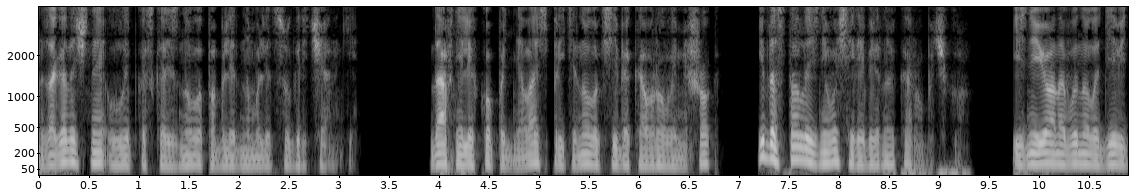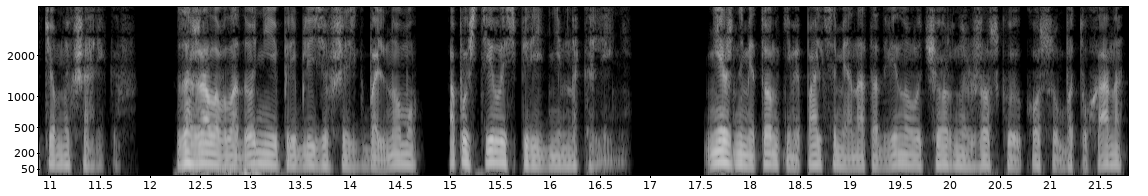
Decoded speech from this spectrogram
Загадочная улыбка скользнула по бледному лицу гречанки. Дафни легко поднялась, притянула к себе ковровый мешок и достала из него серебряную коробочку. Из нее она вынула девять темных шариков, зажала в ладони и, приблизившись к больному, опустилась перед ним на колени. Нежными тонкими пальцами она отодвинула черную жесткую косу батухана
